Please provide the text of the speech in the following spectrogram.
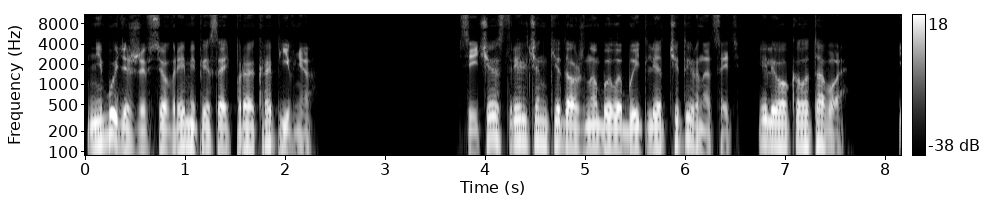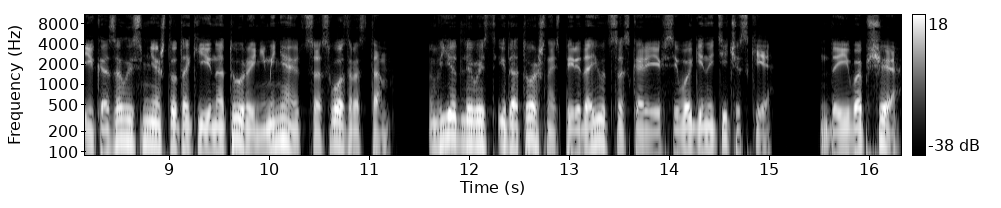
Не будешь же все время писать про крапивню, Сейчас Стрельченке должно было быть лет 14 или около того. И казалось мне, что такие натуры не меняются с возрастом. Въедливость и дотошность передаются, скорее всего, генетически. Да и вообще,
